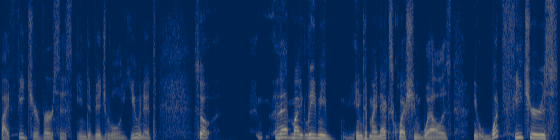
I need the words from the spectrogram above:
by feature versus individual unit. So that might lead me into my next question. Well, is you know what features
